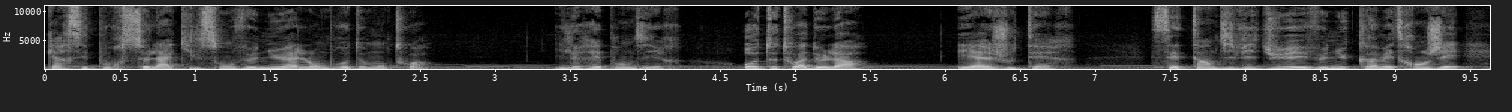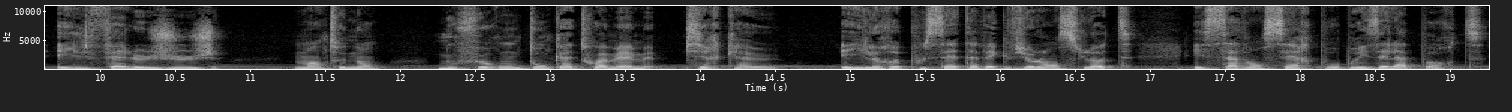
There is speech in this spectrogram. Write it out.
car c'est pour cela qu'ils sont venus à l'ombre de mon toit. Ils répondirent Ôte-toi de là et ajoutèrent Cet individu est venu comme étranger et il fait le juge. Maintenant, nous ferons donc à toi-même pire qu'à eux. Et ils repoussaient avec violence Lot et s'avancèrent pour briser la porte.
